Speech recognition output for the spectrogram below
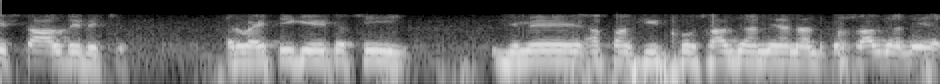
ਇਸ ਸਾਲ ਦੇ ਵਿੱਚ। ਰਵਾਇਤੀ ਗੇਟ ਅਸੀਂ ਜਿਵੇਂ ਆਪਾਂ ਕੀਰਤਪੁਰ ਸਾਹਿਬ ਜਾਂਦੇ ਆ ਆਨੰਦਪੁਰ ਸਾਹਿਬ ਜਾਂਦੇ ਆ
